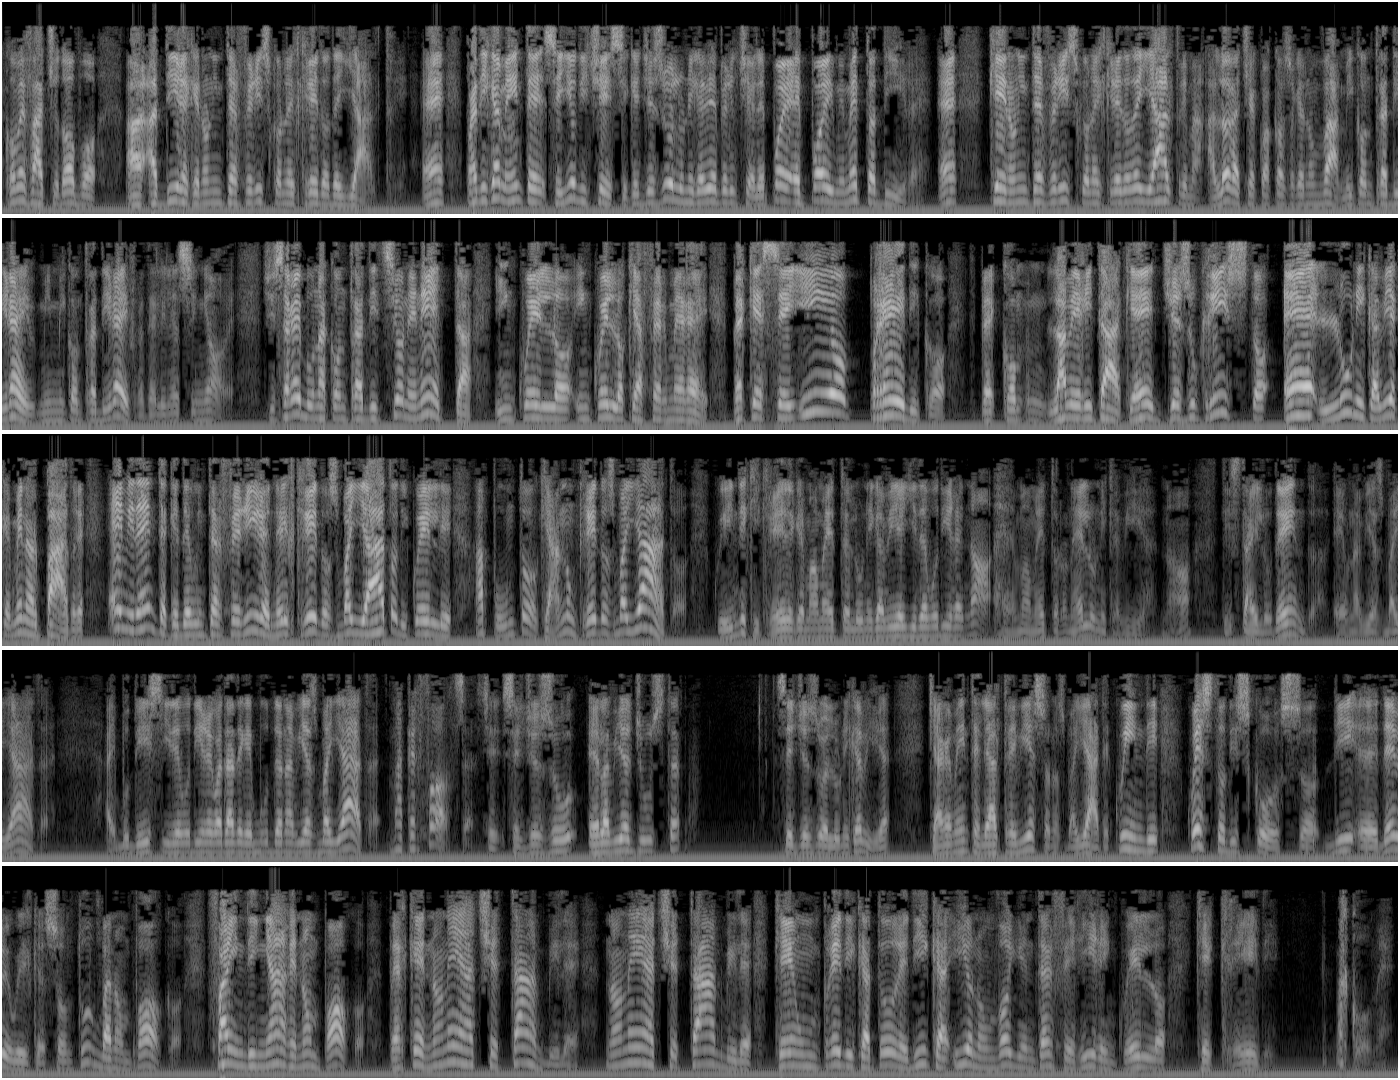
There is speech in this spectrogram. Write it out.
come faccio dopo a, a dire che non interferisco nel credo degli altri? Eh? praticamente se io dicessi che Gesù è l'unica via per il cielo e poi, e poi mi metto a dire eh, che non interferisco nel credo degli altri, ma allora c'è qualcosa che non va, mi contraddirei, mi, mi contraddirei fratelli nel Signore. Ci sarebbe una contraddizione netta in quello, in quello che affermerei, perché se io predico la verità che è Gesù Cristo è l'unica via che mena al Padre, è evidente che devo interferire nel credo sbagliato di quelli appunto che hanno un credo sbagliato. Quindi chi crede che Maometto è l'unica via gli devo dire no, eh, Maometto non è l'unica via, no? Ti stai illudendo, è una via sbagliata. Ai buddisti gli devo dire guardate che Buddha è una via sbagliata, ma per forza, se, se Gesù è la via giusta, se Gesù è l'unica via, chiaramente le altre vie sono sbagliate. Quindi questo discorso di eh, David Wilkerson turba non poco, fa indignare non poco, perché non è accettabile, non è accettabile che un predicatore dica io non voglio interferire in quello che credi. Ma come?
